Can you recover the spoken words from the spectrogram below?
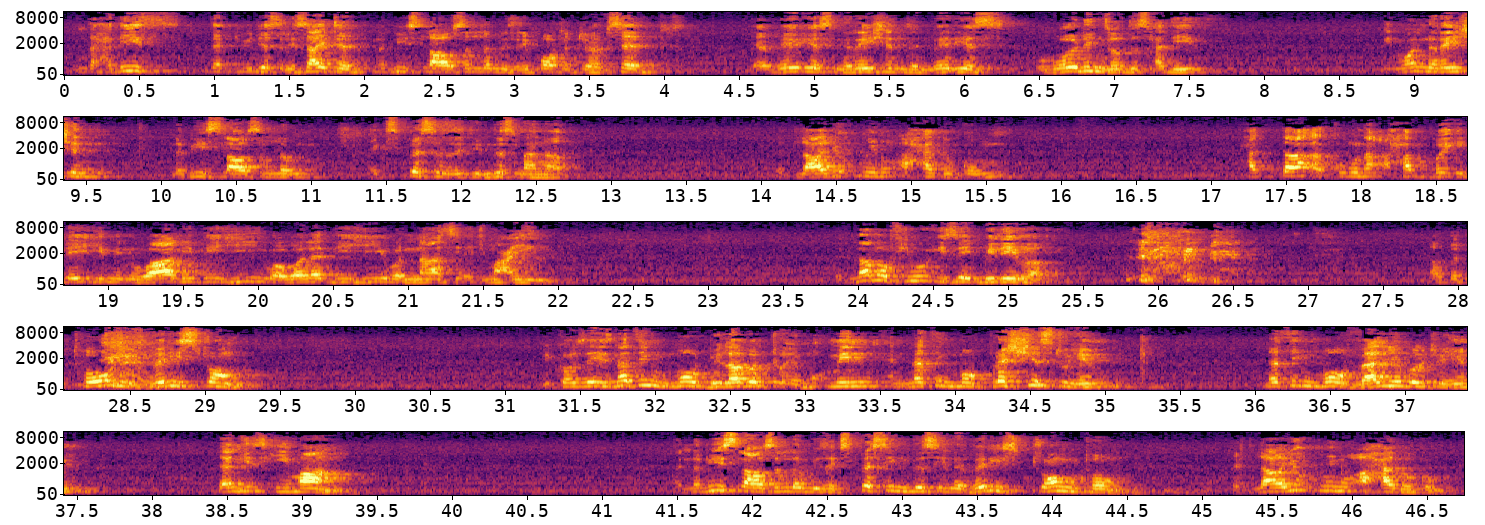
In the hadith that we just recited, Nabi sallallahu is reported to have said, various narrations and various wordings of this hadith. In one narration, Nabi Sallallahu Alaihi Wasallam expresses it in this manner that لا يؤمن أحدكم حتى أكون أحب إليه من والده وولده والناس أجمعين that none of you is a believer. now the tone is very strong because there is nothing more beloved to a mu'min and nothing more precious to him, nothing more valuable to him than his iman. And Nabi Sallallahu is expressing this in a very strong tone. That la yu'minu ahadukum.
